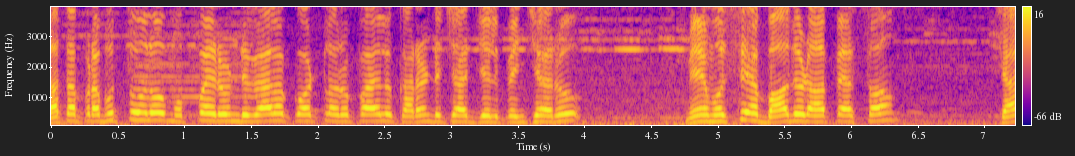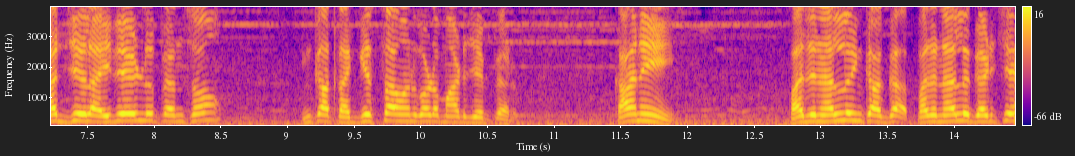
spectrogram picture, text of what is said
గత ప్రభుత్వంలో ముప్పై రెండు వేల కోట్ల రూపాయలు కరెంటు ఛార్జీలు పెంచారు. మేము వస్తే బాధుడు ఆపేస్తాం ఛార్జీలు ఐదేళ్ళు పెంచాం ఇంకా తగ్గిస్తామని కూడా మాట చెప్పారు. కానీ పది నెలలు ఇంకా పది నెలలు గడిచే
